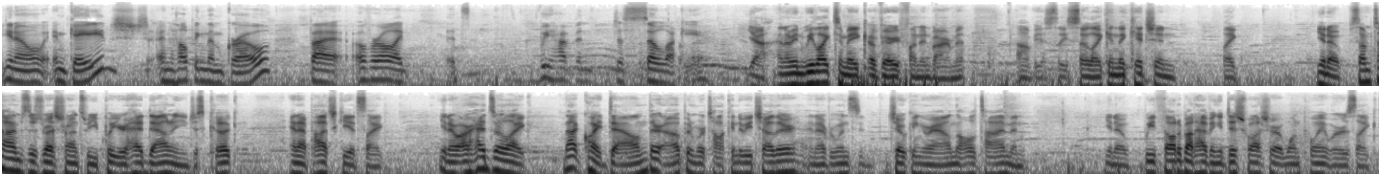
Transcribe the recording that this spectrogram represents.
you know, engaged and helping them grow. But overall, I, it's we have been just so lucky. Yeah, and I mean we like to make a very fun environment, obviously. So like in the kitchen, like you know, sometimes there's restaurants where you put your head down and you just cook, and at Potchke it's like, you know, our heads are like not quite down, they're up, and we're talking to each other, and everyone's joking around the whole time, and you know, we thought about having a dishwasher at one point where it's like,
